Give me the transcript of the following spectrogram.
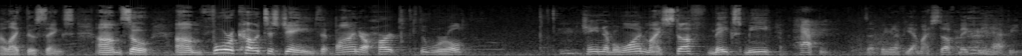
I like those things. Um, so, um, four covetous chains that bind our heart to the world. Chain number one, my stuff makes me happy. Is that big enough? Yeah, my stuff makes me happy.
